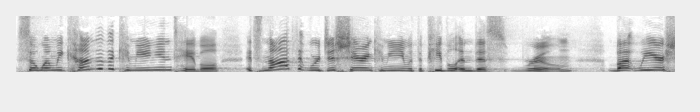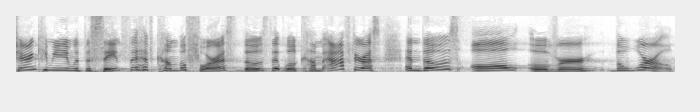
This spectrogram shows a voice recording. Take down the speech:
So when we come to the communion table, it's not that we're just sharing communion with the people in this room, but we are sharing communion with the saints that have come before us, those that will come after us, and those all over the world.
